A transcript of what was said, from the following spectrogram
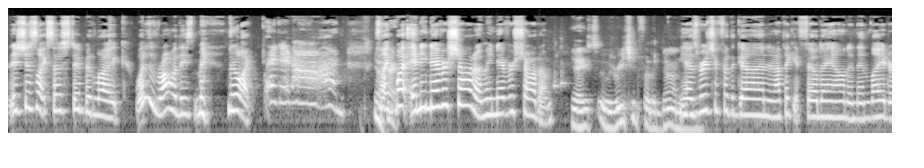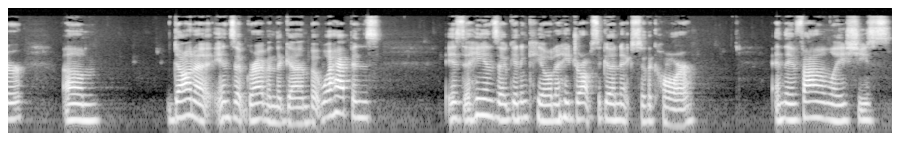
And it's just like so stupid. Like, what is wrong with these men? They're like, bring it on. It's like what? And he never shot him. He never shot him. Yeah, he was reaching for the gun. Yeah, he was reaching for the gun, and I think it fell down. And then later, um, Donna ends up grabbing the gun. But what happens is that he ends up getting killed, and he drops the gun next to the car. And then finally, she's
